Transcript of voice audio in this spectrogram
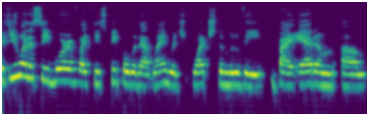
If you want to see more of like these people without language, watch the movie by Adam um,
